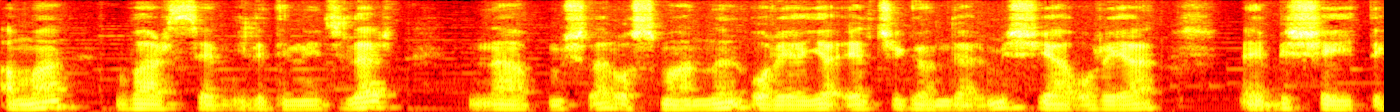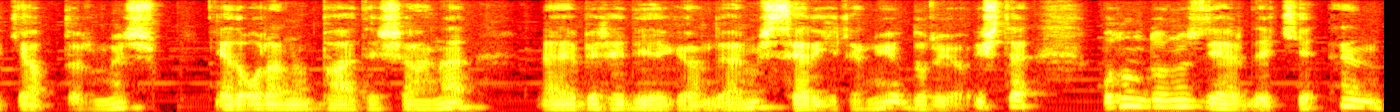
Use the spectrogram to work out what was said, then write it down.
Ama var sevgili dinleyiciler ne yapmışlar? Osmanlı oraya ya elçi göndermiş ya oraya e, bir şehitlik yaptırmış ya da oranın padişahına e, bir hediye göndermiş, sergileniyor, duruyor. İşte bulunduğunuz yerdeki en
